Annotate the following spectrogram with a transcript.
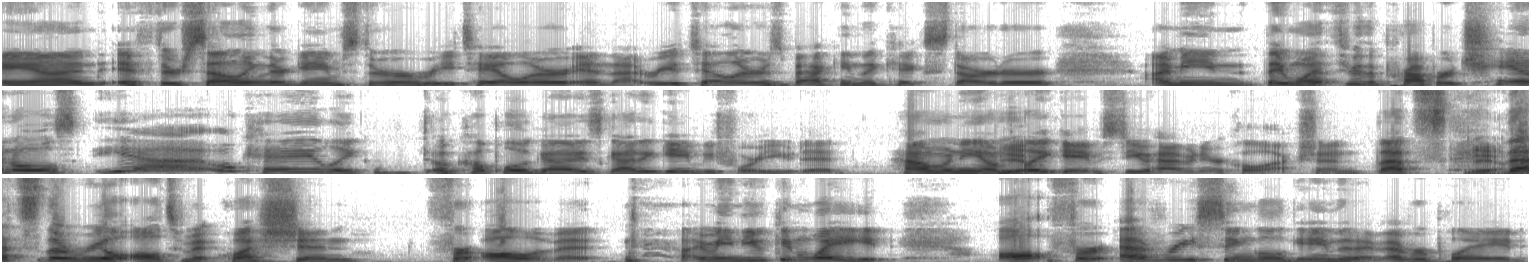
And if they're selling their games through a retailer and that retailer is backing the Kickstarter, I mean, they went through the proper channels. Yeah, okay, like a couple of guys got a game before you did. How many unplayed games do you have in your collection? That's Yeah. that's the real ultimate question for all of it. I mean, you can wait. All for every single game that I've ever played,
